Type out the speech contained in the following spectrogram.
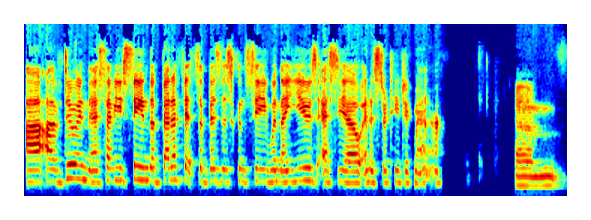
uh, of doing this. Have you seen the benefits a business can see when they use SEO in a strategic manner? Um,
